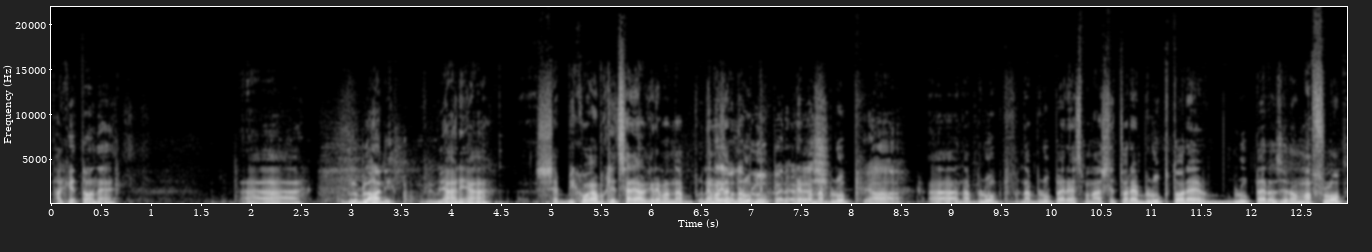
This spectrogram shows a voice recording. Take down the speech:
Tako je to, ne? Uh, V Ljubljani. v Ljubljani, ja. Še bi koga poklicali, ali gremo na, gremo Gremo zdaj na blup? blupere, Gremo veš. na blup. Ja. Uh, na, blup, na blupere smo našli, torej blup, torej bluper oziroma flop.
